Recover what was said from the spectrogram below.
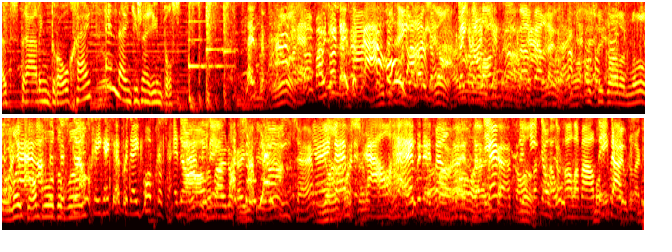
uitstraling, droogheid en lijntjes en rimpels? Leuke vraag, hè? Vond je een leuke vraag? Dat is een hele Oh, vraag. Beetje lang. Nou, als u daar een eh, Oh, leuk antwoord op weet. ging, ik heb het even opgeschreven. Nou, Nou, wat zou keer, jij ja. kiezen? Ja, we hebben het- schaalheid. we hebben het en wel over, eh, hè. dikke- Ja. Dit niet nodig allemaal, niet duidelijk.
